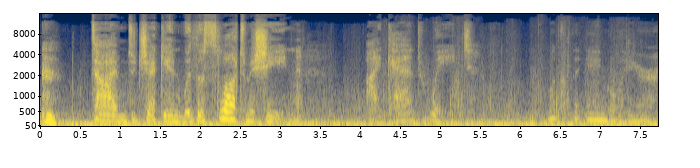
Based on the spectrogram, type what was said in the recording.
Time to check in with the slot machine. I can't wait. What's the angle here?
